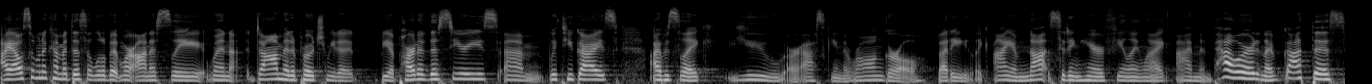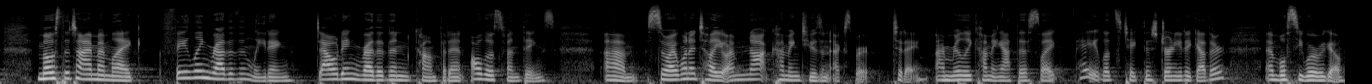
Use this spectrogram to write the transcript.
I also want to come at this a little bit more honestly. When Dom had approached me to be a part of this series um, with you guys, I was like, you are asking the wrong girl, buddy. Like, I am not sitting here feeling like I'm empowered and I've got this. Most of the time, I'm like failing rather than leading, doubting rather than confident, all those fun things. Um, so, I want to tell you, I'm not coming to you as an expert today. I'm really coming at this like, hey, let's take this journey together and we'll see where we go.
